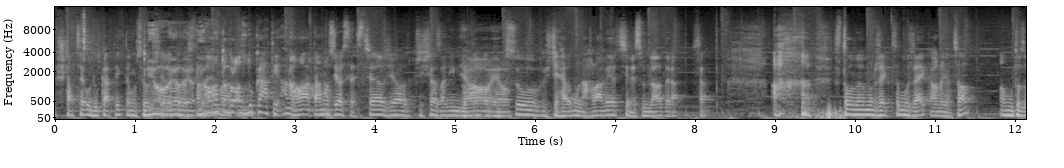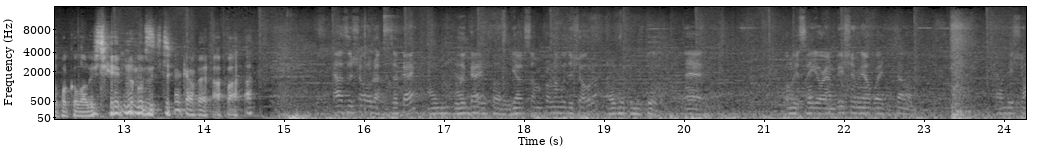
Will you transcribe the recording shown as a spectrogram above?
štace u Ducati, k tomu se určitě Jo, jo, jako jo, jo, to bylo z Ducati, ano. No a ano, tam ano. ho zjel se střel, že jo, přišel za ním do Jo, toho jo. boxu, ještě helmu na hlavě, si nesundal teda srap. A Stone mu řekl, co mu řekl, a on jo, co? A on mu to zopakoval ještě jednou, zjistil kamera. How's the shoulder? It's okay? It's okay? You have some problem with the shoulder? I making a mistake. Yeah. Obviously your ambition outweighs the talent. Ambition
